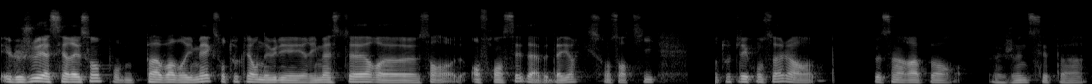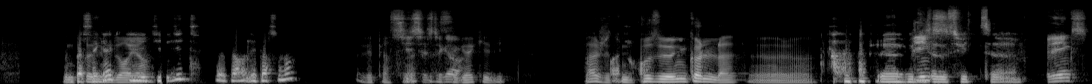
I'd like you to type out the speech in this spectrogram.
Et le jeu est assez récent pour ne pas avoir de remake, surtout que là on a eu les remasters en français d'a- d'ailleurs qui sont sortis sur toutes les consoles. Alors, est-ce que c'est un rapport? Je ne sais pas. Je C'est pas Sega présume de rien. qui, qui édite euh, les personnages? Les personnages, que c'est Sega. Sega qui édite. Ah, j'ai Ouais, je une crois. pause, une colle là. euh. Je vous dis ça tout de suite. euh, Lynx,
